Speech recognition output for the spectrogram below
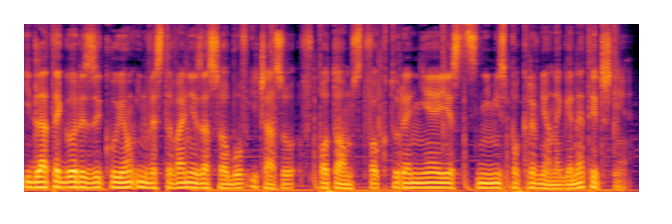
i dlatego ryzykują inwestowanie zasobów i czasu w potomstwo, które nie jest z nimi spokrewnione genetycznie.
